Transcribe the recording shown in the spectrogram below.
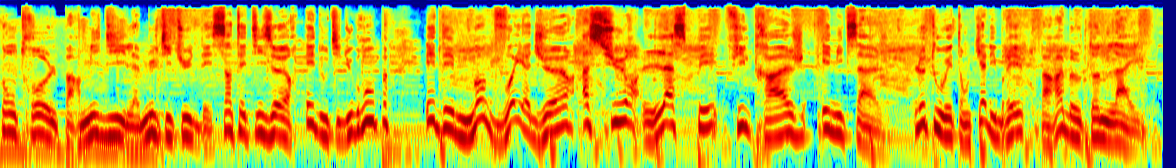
contrôle par MIDI la multitude des synthétiseurs et d'outils du groupe et des Moog Voyager assure l'aspect filtrage et mixage, le tout étant calibré par Ableton Live.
